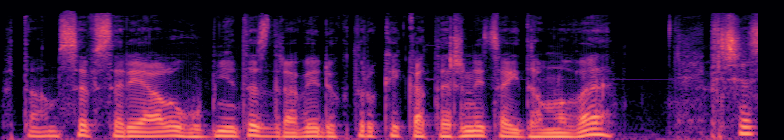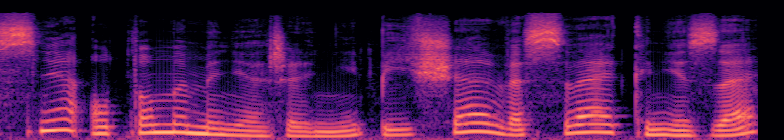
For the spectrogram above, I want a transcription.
Ptám se v seriálu Hubněte zdravě doktorky Kateřiny Cajdamlové. Přesně o tom měření píše ve své knize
